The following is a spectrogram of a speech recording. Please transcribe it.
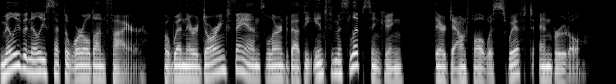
Milli Vanilli set the world on fire, but when their adoring fans learned about the infamous lip syncing, their downfall was swift and brutal.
